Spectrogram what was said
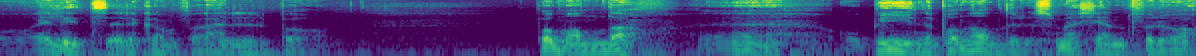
og eliteseriekamp for herrer på, på mandag. eh, Og begynne på Nadderud, som er kjent for å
